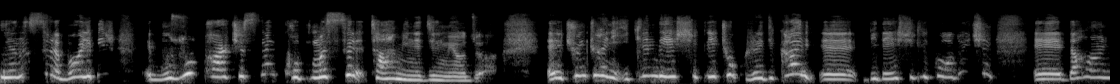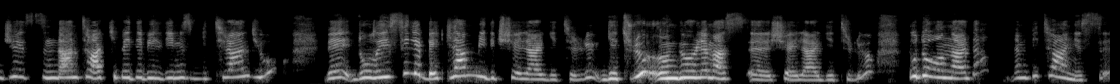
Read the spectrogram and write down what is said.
yanı sıra böyle bir e, buzul parçasının kopması tahmin edilmiyordu. E, çünkü hani iklim değişikliği çok radikal e, bir değişiklik olduğu için daha öncesinden takip edebildiğimiz bir trend yok ve dolayısıyla beklenmedik şeyler getiriyor, getiriyor öngörülemez şeyler getiriliyor. Bu da onlardan bir tanesi.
